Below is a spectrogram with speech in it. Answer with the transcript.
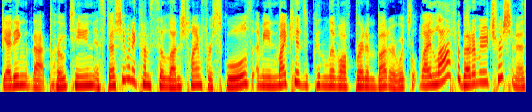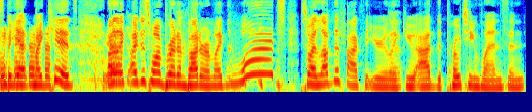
getting that protein, especially when it comes to lunchtime for schools. I mean, my kids can live off bread and butter, which I laugh about. I'm a nutritionist, but yet my kids are like, I just want bread and butter. I'm like, what? so I love the fact that you're like, you add the protein blends and,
